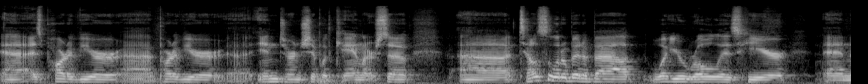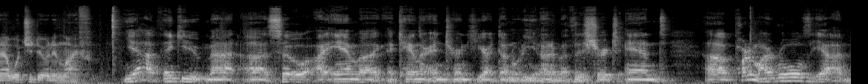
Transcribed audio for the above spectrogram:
as part of your uh, part of your uh, internship with Candler. So, tell us a little bit about what your role is here and what you're doing in life. Yeah, thank you, Matt. so I am a, a Candler intern here at Dunwoody United Methodist Church, and uh, part of my roles, yeah,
